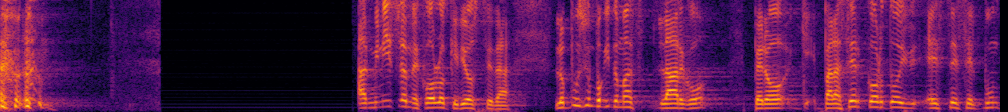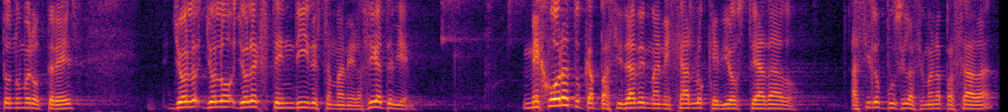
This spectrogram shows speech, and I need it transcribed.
Administra mejor lo que Dios te da. Lo puse un poquito más largo, pero para ser corto, este es el punto número tres, yo lo, yo, yo lo extendí de esta manera. Fíjate bien. Mejora tu capacidad de manejar lo que Dios te ha dado. Así lo puse la semana pasada.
